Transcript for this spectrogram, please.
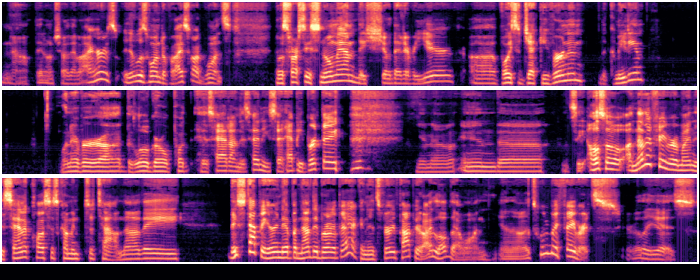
No, they don't show that. Much. I heard it was wonderful. I saw it once. There was Frosty the Snowman. They show that every year. Uh, voice of Jackie Vernon, the comedian. Whenever uh, the little girl put his hat on his head, he said "Happy Birthday," you know. And uh, let's see. Also, another favorite of mine is Santa Claus is coming to town. Now they they stopped airing it, but now they brought it back, and it's very popular. I love that one. You know, it's one of my favorites. It really is.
